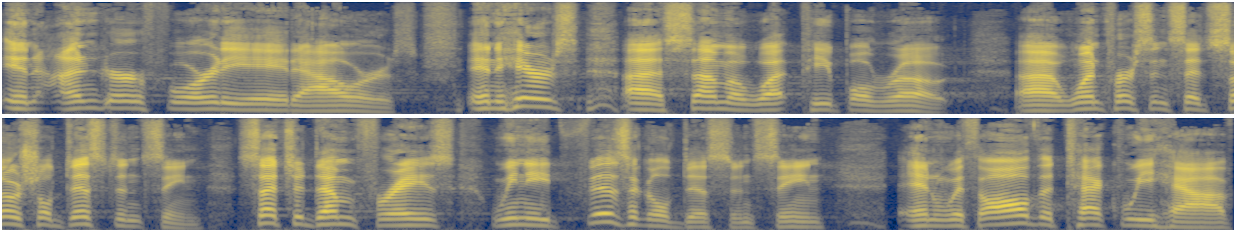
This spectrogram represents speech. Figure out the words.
in under 48 hours. And here's uh, some of what people wrote. Uh, one person said social distancing. Such a dumb phrase. We need physical distancing. And with all the tech we have,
